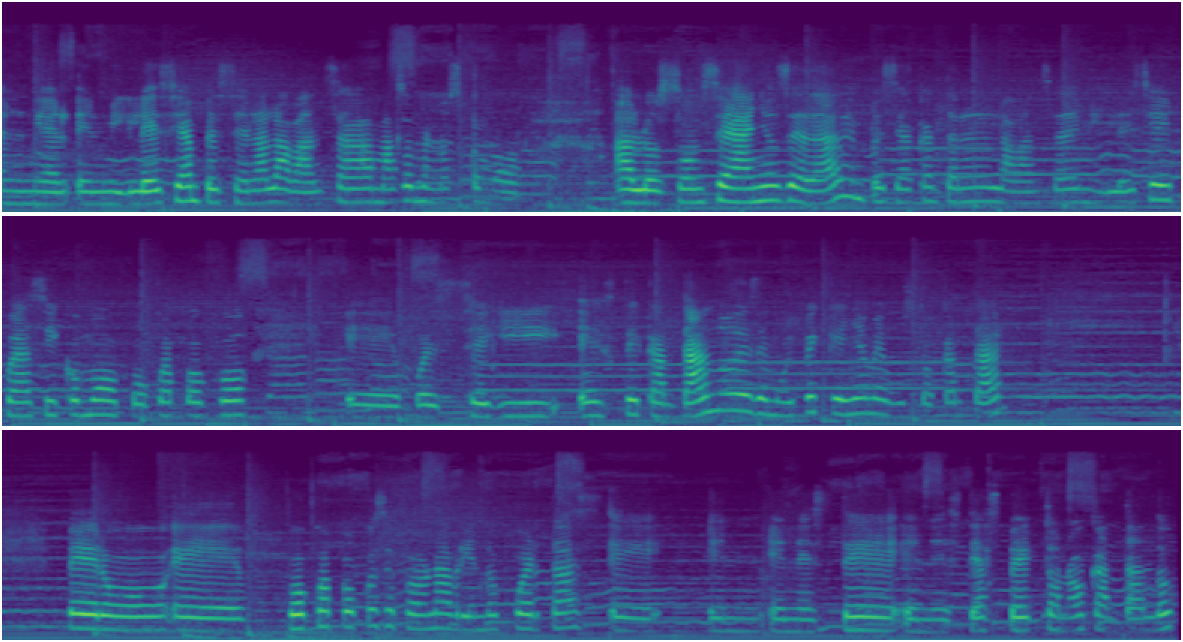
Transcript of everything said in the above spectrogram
en, mi, en, mi, iglesia empecé en la alabanza más o menos como a los 11 años de edad. Empecé a cantar en la alabanza de mi iglesia y fue así como poco a poco eh, pues seguí este, cantando. Desde muy pequeña me gustó cantar. Pero poco a poco se fueron abriendo puertas en, este, en este aspecto, ¿no? Cantando,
